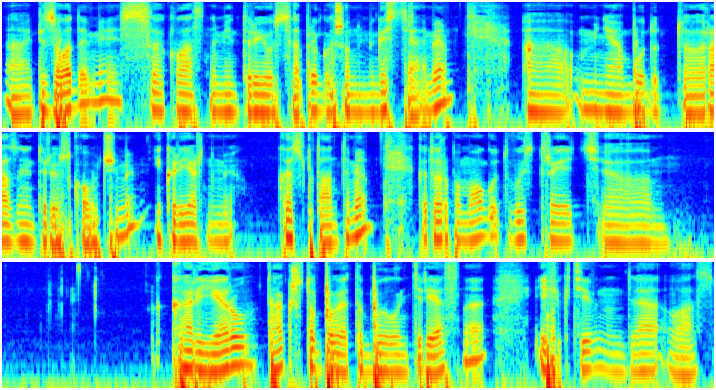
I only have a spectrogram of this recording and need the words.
а, эпизодами, с классными интервью с приглашенными гостями. У меня будут разные интервью с коучами и карьерными консультантами, которые помогут выстроить карьеру так, чтобы это было интересно и эффективно для вас.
